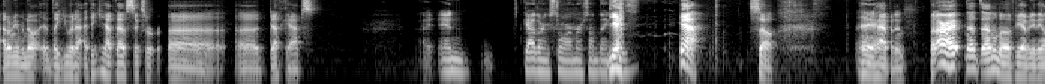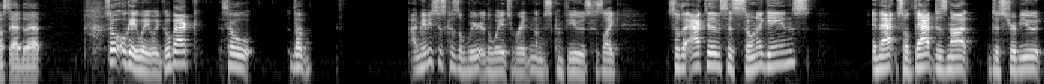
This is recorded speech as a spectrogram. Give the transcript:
I don't even know. Like you would, I think you have to have six or uh, uh, death caps. And gathering storm or something Yeah. Yeah. So, it ain't happening. But all right, that, I don't know if you have anything else to add to that. so okay wait wait go back so the I maybe it's just because the weird the way it's written I'm just confused because like so the active says Sona gains and that so that does not distribute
